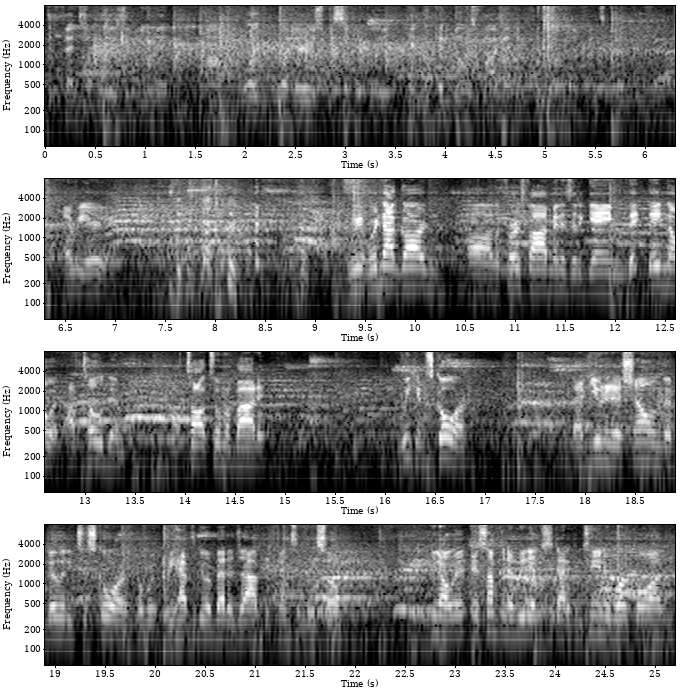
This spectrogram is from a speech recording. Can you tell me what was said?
defensively as a unit. Um, what what areas specifically can, can those five improve on the defensive end? Every area. we're, not guarding uh, the first five minutes of the game. They, they know it. I've told them. I've talked to them about it. We can score. That unit has shown the ability to score, but we, we have to do a better job defensively. So, you know, it, it's something that we just got to continue to work on.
